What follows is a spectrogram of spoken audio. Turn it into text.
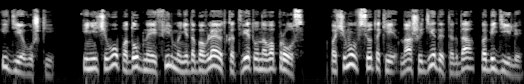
и девушки». И ничего подобные фильмы не добавляют к ответу на вопрос, почему все-таки наши деды тогда победили.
